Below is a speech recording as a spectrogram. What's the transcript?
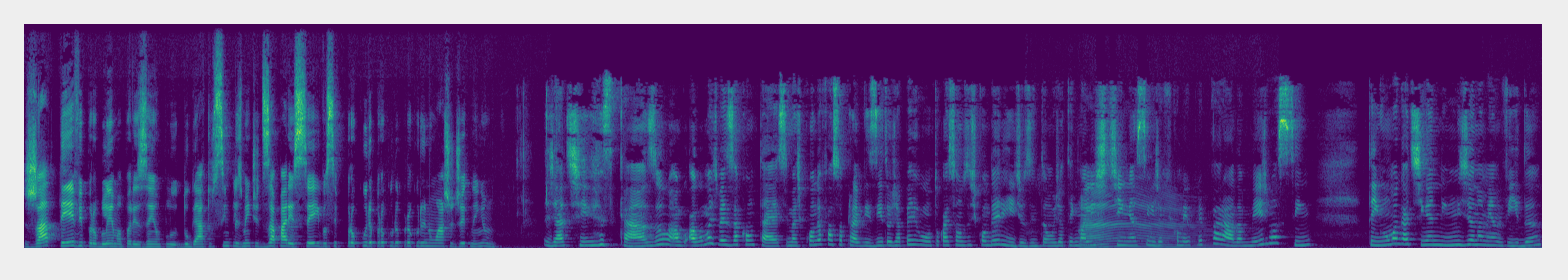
já teve problema, por exemplo, do gato simplesmente desaparecer e você procura, procura, procura e não acha de jeito nenhum? Já tive esse caso. Algumas vezes acontece, mas quando eu faço a pré-visita, eu já pergunto quais são os esconderijos. Então eu já tenho uma ah. listinha assim, já fico meio preparada. Mesmo assim, tem uma gatinha ninja na minha vida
